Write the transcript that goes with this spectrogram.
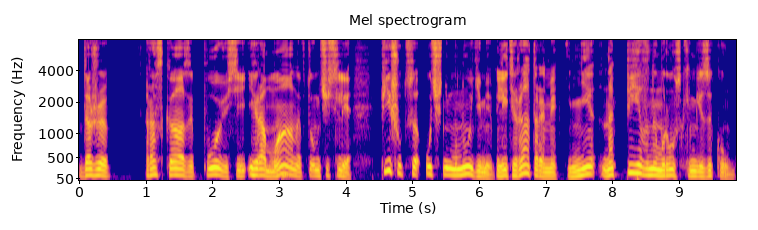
даже рассказы, повести и романы в том числе пишутся очень многими литераторами не напевным русским языком,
